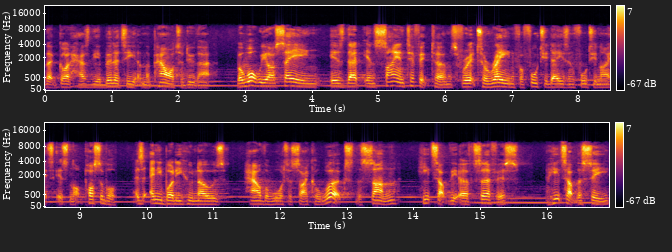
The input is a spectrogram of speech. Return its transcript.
that God has the ability and the power to do that. But what we are saying is that in scientific terms, for it to rain for 40 days and 40 nights, it's not possible. As anybody who knows how the water cycle works, the sun heats up the earth's surface, heats up the sea,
